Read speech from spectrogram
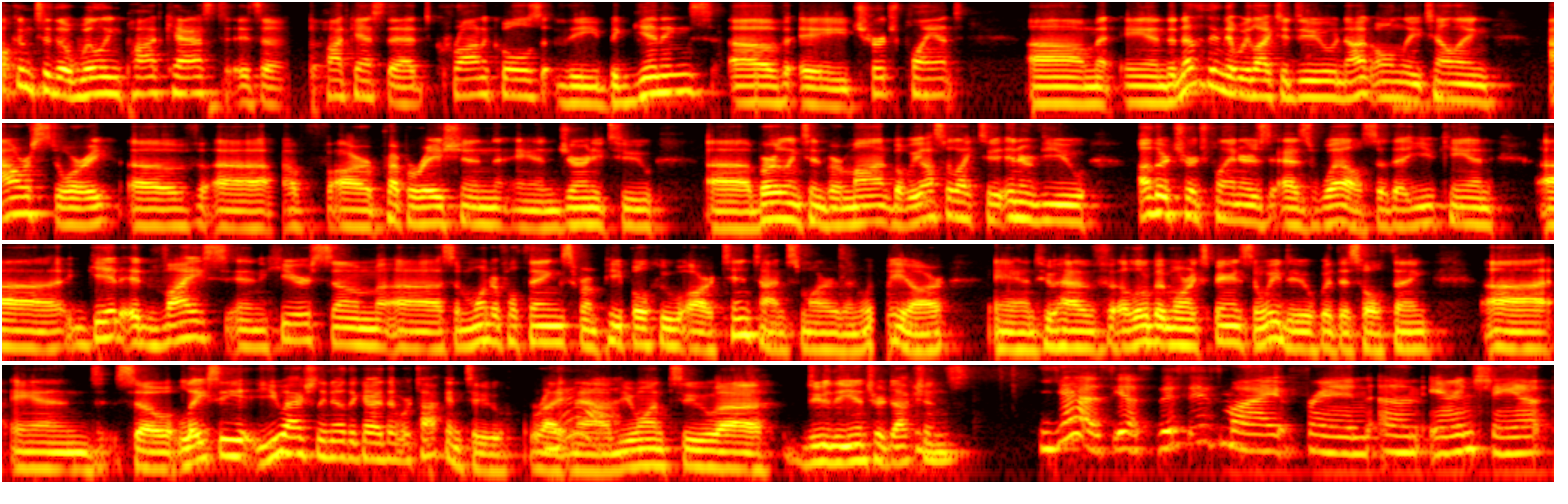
welcome to the Willing Podcast. It's a podcast that chronicles the beginnings of a church plant. Um, and another thing that we like to do, not only telling our story of, uh, of our preparation and journey to uh, Burlington, Vermont, but we also like to interview other church planters as well so that you can uh, get advice and hear some uh, some wonderful things from people who are 10 times smarter than we are and who have a little bit more experience than we do with this whole thing. Uh, and so, Lacey, you actually know the guy that we're talking to right yeah. now. Do you want to uh, do the introductions? Yes, yes. This is my friend um, Aaron Shamp.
